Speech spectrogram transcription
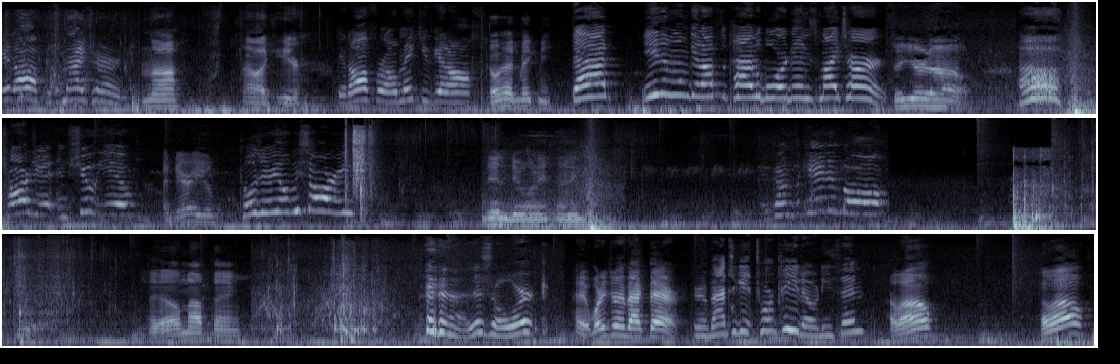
Get off. It's my turn. Nah, I like it here. Get off or I'll make you get off. Go ahead, make me. Dad, Ethan won't get off the paddleboard and it's my turn. Figure it out. Charge it and shoot you. I dare you. Told you you'll be sorry. Didn't do anything. Here comes the cannonball. Still nothing. This'll work. Hey, what are you doing back there? You're about to get torpedoed, Ethan. Hello? Hello?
